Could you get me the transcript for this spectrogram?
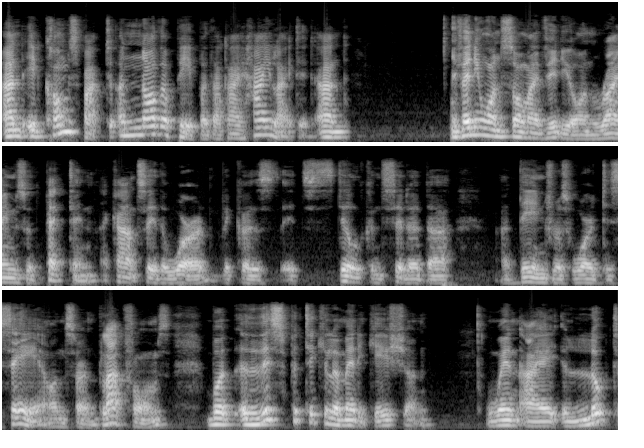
And it comes back to another paper that I highlighted. And if anyone saw my video on rhymes with pectin, I can't say the word because it's still considered a, a dangerous word to say on certain platforms. But this particular medication, when I looked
